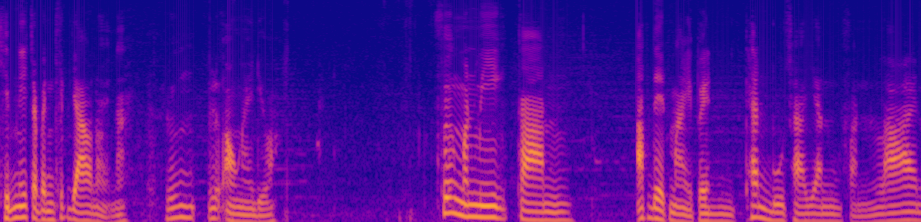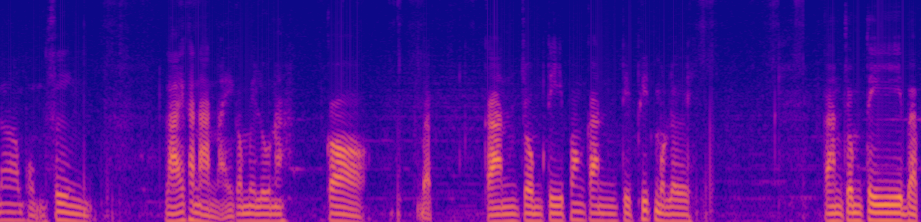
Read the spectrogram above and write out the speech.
คลิปนี้จะเป็นคลิปยาวหน่อยนะหรือหรือเอาไงดีวะซึ่งมันมีการ อัปเดตใหม่เป็นแท่นบูชายันฝันร้ายนะครับผมซึ่งร้ายขนาดไหนก็ไม่รู้นะ ก็แบบการโจมตีป้องกันติดพิษหมดเลย การโจมตีแบบ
